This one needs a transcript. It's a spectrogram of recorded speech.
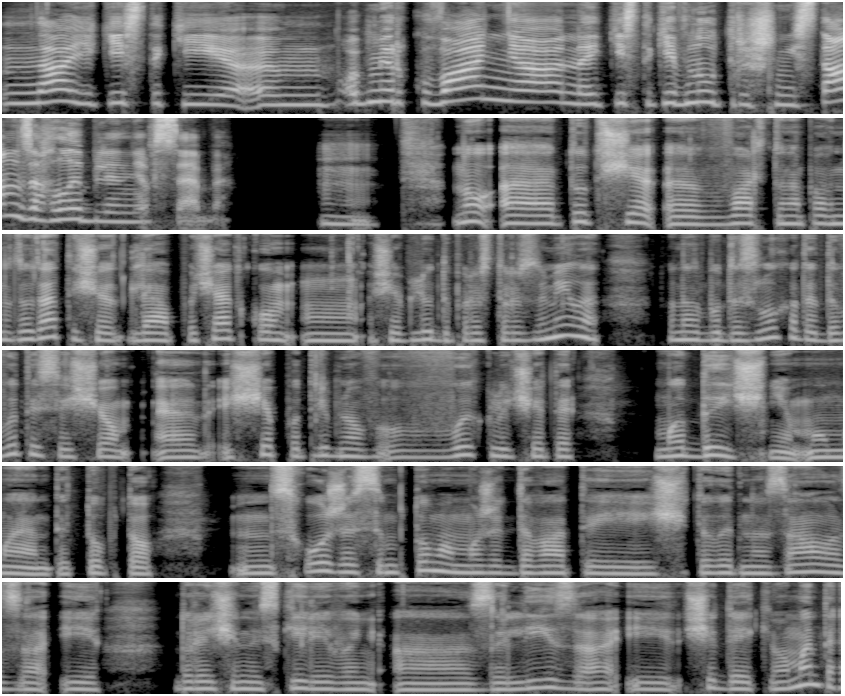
на якісь такі ем, обміркування, на якийсь такий внутрішній стан, заглиблення в себе. Угу. Ну, е, тут ще е, варто напевно додати, що для початку, щоб люди просто розуміли, то нас буде слухати, дивитися, що е, ще потрібно виключити медичні моменти. Тобто, схожі симптоми можуть давати і щитовидна залоза, і, до речі, низький рівень заліза, і ще деякі моменти.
